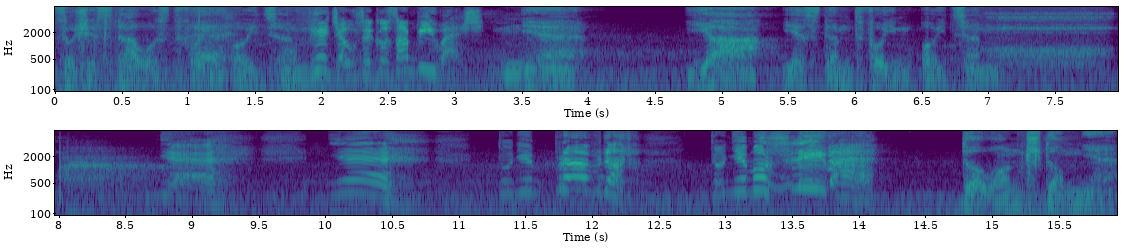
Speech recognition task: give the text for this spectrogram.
co się stało z twoim ojcem. Wiedział, że go zabiłeś! Nie. Ja jestem twoim ojcem. Nie, nie, to nieprawda. To niemożliwe. Dołącz do mnie,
